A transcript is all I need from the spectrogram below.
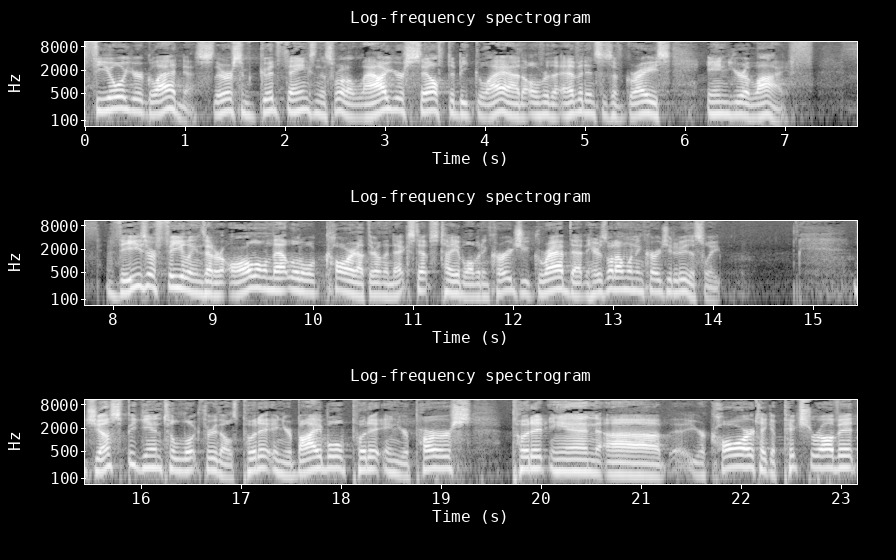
feel your gladness. There are some good things in this world. Allow yourself to be glad over the evidences of grace in your life. These are feelings that are all on that little card out there on the next steps table. I would encourage you grab that. And here's what I want to encourage you to do this week. Just begin to look through those. Put it in your Bible, put it in your purse, put it in uh, your car, take a picture of it,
